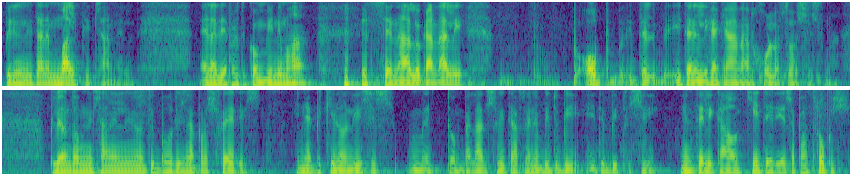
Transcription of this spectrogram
Πριν ήταν multi-channel. Ένα διαφορετικό μήνυμα σε ένα άλλο κανάλι, ήταν λιγάκι άναρχο όλο αυτό το σύστημα. Πλέον το omnichannel είναι ότι μπορείς να προσφέρεις ή να επικοινωνήσεις με τον πελάτη σου, είτε αυτό είναι B2B είτε B2C. Είναι τελικά και εταιρείες από ανθρώπους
